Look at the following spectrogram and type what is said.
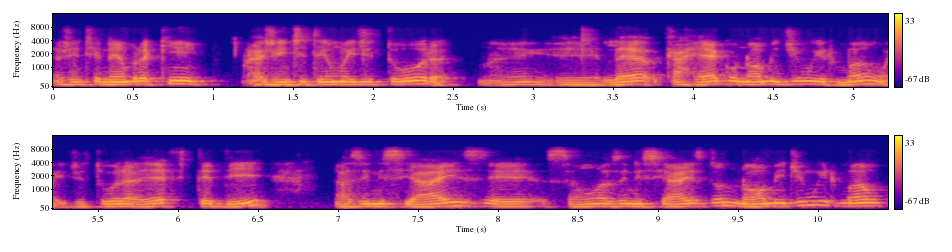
A gente lembra que a gente tem uma editora, né, é, carrega o nome de um irmão, a editora FTD, as iniciais é, são as iniciais do nome de um irmão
